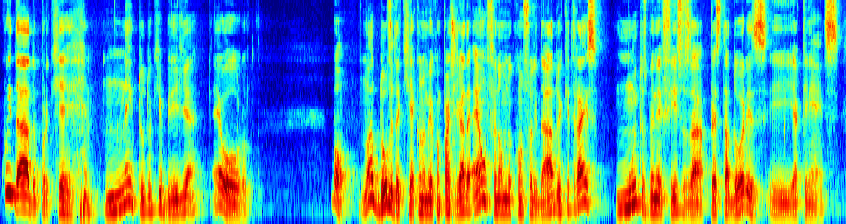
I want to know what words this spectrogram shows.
cuidado, porque nem tudo que brilha é ouro. Bom, não há dúvida que a economia compartilhada é um fenômeno consolidado e que traz muitos benefícios a prestadores e a clientes.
